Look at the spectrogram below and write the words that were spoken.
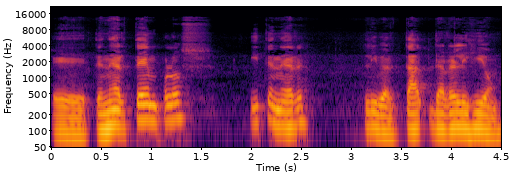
eh, tener templos y tener libertad de religión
